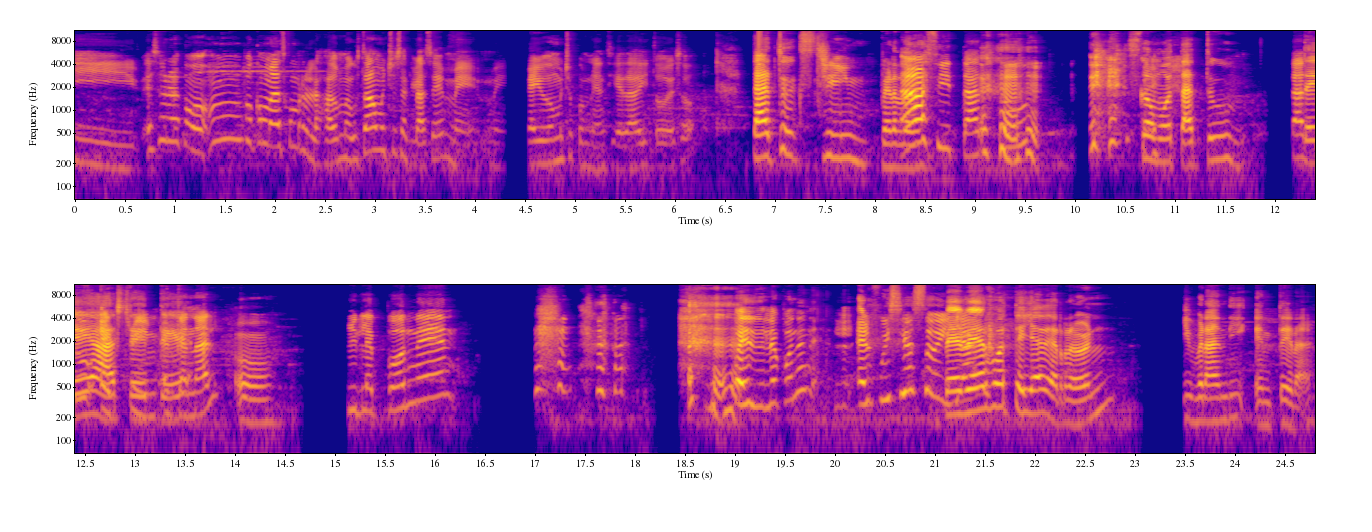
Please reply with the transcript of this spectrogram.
Y eso era como mm, un poco más como relajado. Me gustaba mucho esa clase. Me, me, me ayudó mucho con mi ansiedad y todo eso. Tattoo Extreme, perdón. Ah, sí, Tatu. Como tattoo. Tatu T-A-T-T. Extreme, el canal. Y le ponen. pues le ponen el juicioso y. Beber botella de ron y brandy entera.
